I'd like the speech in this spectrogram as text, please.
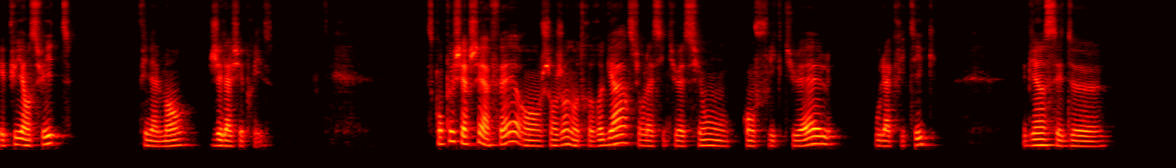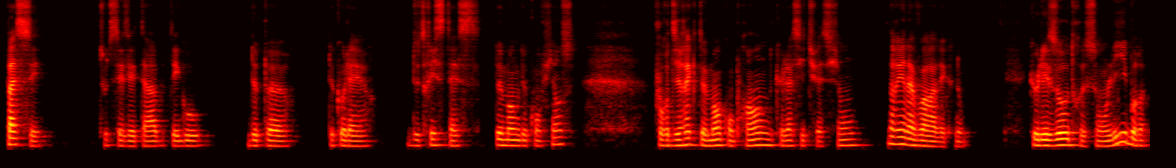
Et puis ensuite, finalement, j'ai lâché prise. Ce qu'on peut chercher à faire en changeant notre regard sur la situation conflictuelle ou la critique, eh bien, c'est de passer toutes ces étapes d'ego, de peur, de colère, de tristesse, de manque de confiance, pour directement comprendre que la situation n'a rien à voir avec nous, que les autres sont libres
